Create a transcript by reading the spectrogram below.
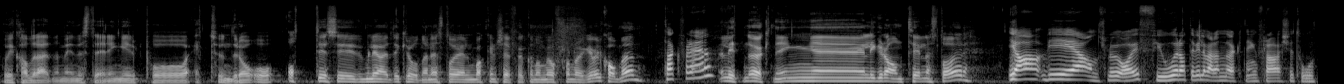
Og vi kan regne med investeringer på 187 milliarder kroner neste år. Ellen Bakken, sjeføkonom i Offshore Norge, velkommen. Takk for det. En liten økning eh, ligger det an til neste år? Ja, Vi anslo jo i fjor at det ville være en økning fra 22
